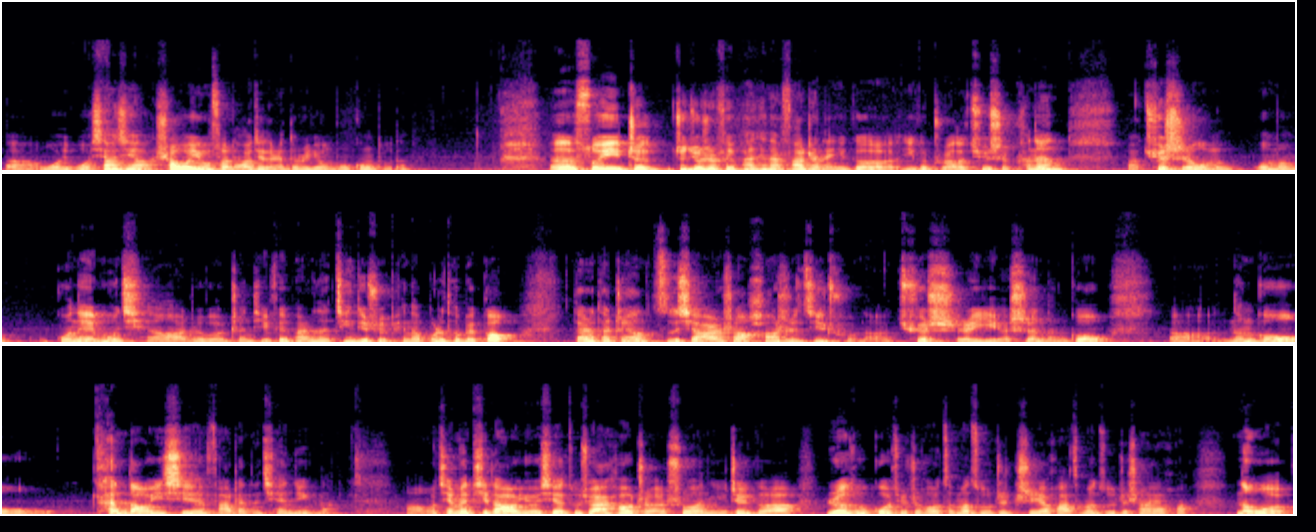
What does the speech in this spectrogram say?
呃，我我相信啊，稍微有所了解的人都是有目共睹的。呃，所以这这就是飞盘现在发展的一个一个主要的趋势，可能啊，确实我们我们国内目前啊，这个整体飞盘人的竞技水平呢不是特别高，但是它这样自下而上夯实基础呢，确实也是能够呃能够看到一些发展的前景的。啊，我前面提到有一些足球爱好者说，你这个热足过去之后，怎么组织职业化，怎么组织商业化？那我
